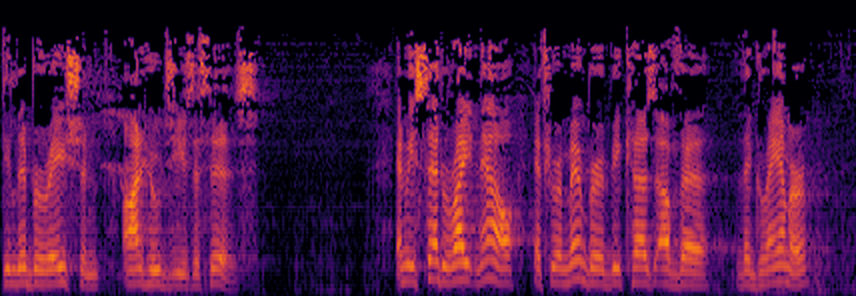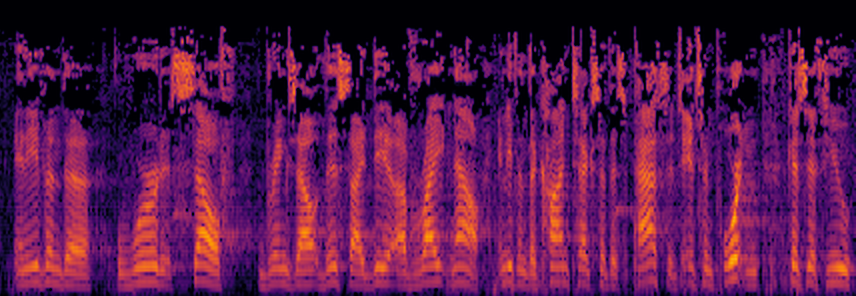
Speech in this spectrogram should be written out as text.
deliberation on who Jesus is. And we said right now, if you remember, because of the, the grammar and even the word itself brings out this idea of right now and even the context of this passage. It's important because if you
